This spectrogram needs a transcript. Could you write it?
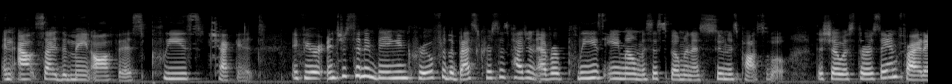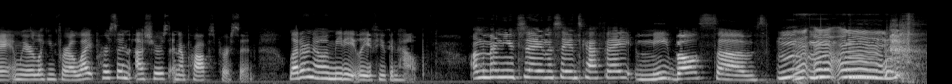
and outside the main office. Please check it. If you're interested in being in crew for the best Christmas pageant ever, please email Mrs. Spillman as soon as possible. The show is Thursday and Friday, and we are looking for a light person, ushers, and a props person. Let her know immediately if you can help. On the menu today in the Saints Cafe, meatball subs. Mm -mm -mm.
